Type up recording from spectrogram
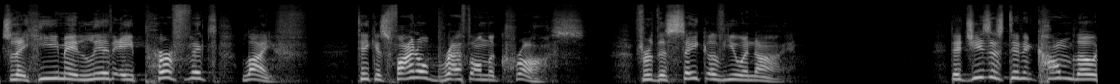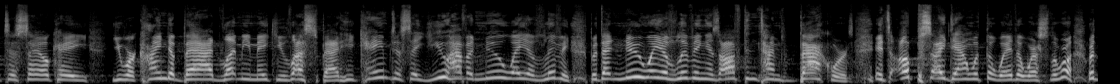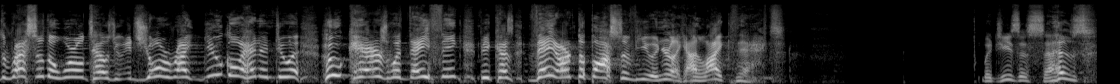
so that he may live a perfect life, take his final breath on the cross for the sake of you and I. That Jesus didn't come, though, to say, okay, you were kind of bad, let me make you less bad. He came to say, you have a new way of living. But that new way of living is oftentimes backwards. It's upside down with the way the rest of the world. But the rest of the world tells you, it's your right, you go ahead and do it. Who cares what they think? Because they aren't the boss of you. And you're like, I like that. But Jesus says,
